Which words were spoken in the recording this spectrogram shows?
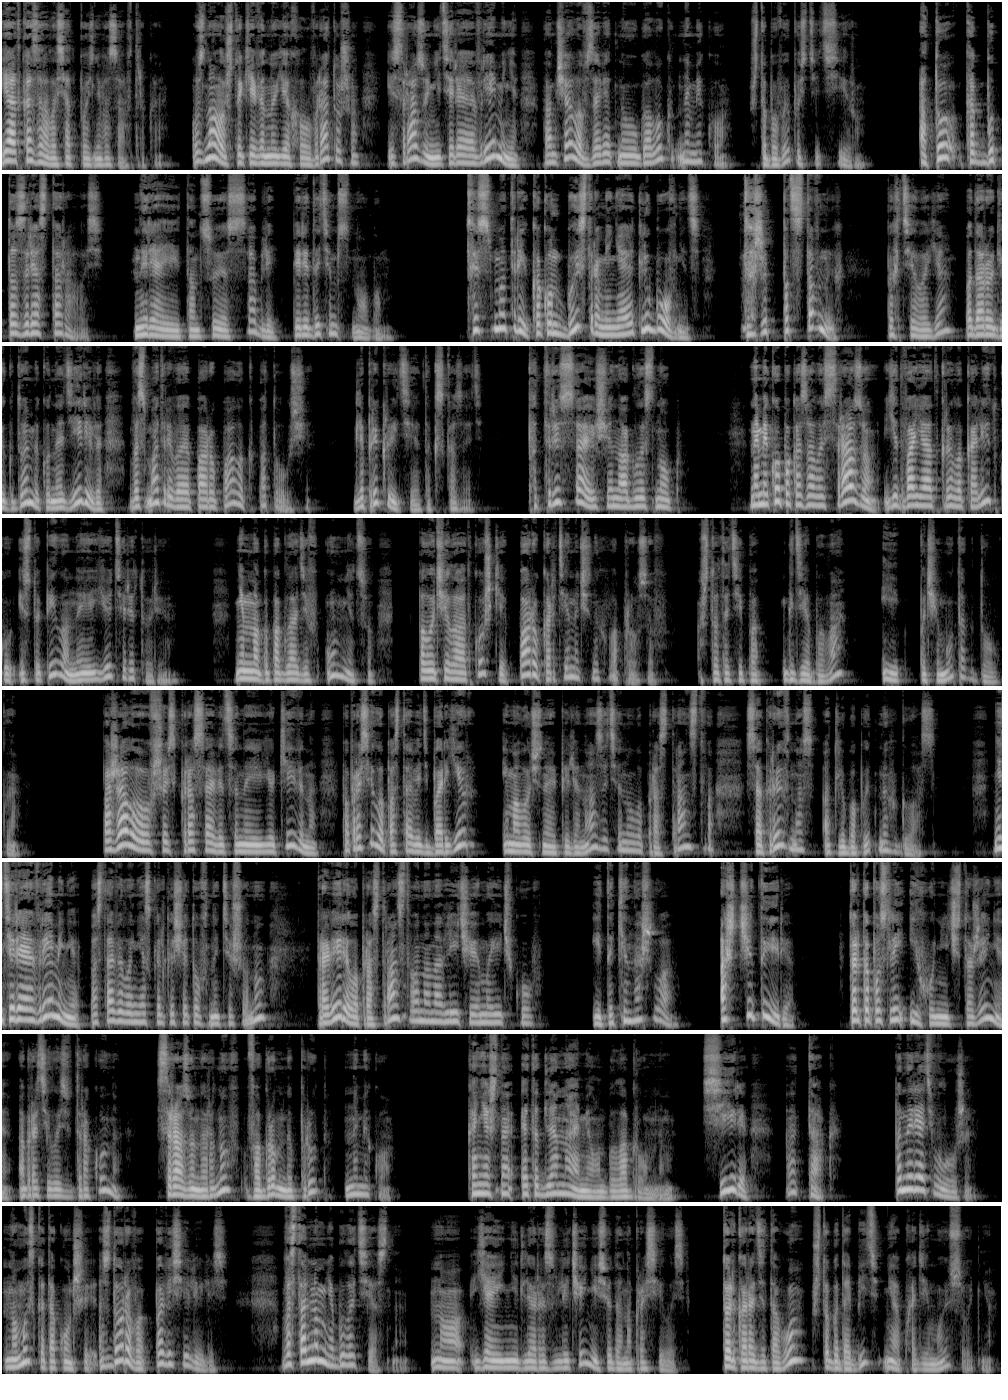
Я отказалась от позднего завтрака. Узнала, что Кевин уехал в ратушу и сразу, не теряя времени, помчала в заветный уголок на Мико, чтобы выпустить Сиру. А то как будто зря старалась ныряя и танцуя с саблей перед этим снобом. «Ты смотри, как он быстро меняет любовниц, даже подставных!» Пыхтела я по дороге к домику на дереве, высматривая пару палок потолще. Для прикрытия, так сказать. Потрясающий наглый сноб. Намеко показалось сразу, едва я открыла калитку и ступила на ее территорию. Немного погладив умницу, получила от кошки пару картиночных вопросов. Что-то типа «Где была?» и «Почему так долго?» Пожаловавшись красавице на ее Кевина, попросила поставить барьер, и молочная пелена затянула пространство, сокрыв нас от любопытных глаз. Не теряя времени, поставила несколько щитов на тишину, проверила пространство на наличие маячков. И таки нашла. Аж четыре. Только после их уничтожения обратилась в дракона, сразу нырнув в огромный пруд на Мико. Конечно, это для нами он был огромным. Сири, а так, понырять в луже, но мы с Катаконшей здорово повеселились. В остальном мне было тесно, но я и не для развлечений сюда напросилась, только ради того, чтобы добить необходимую сотню.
